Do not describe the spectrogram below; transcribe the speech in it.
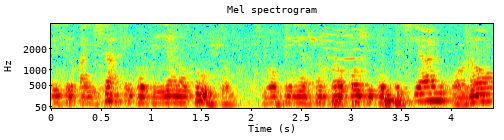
ese paisaje cotidiano tuyo. Si vos tenías un propósito especial o no,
